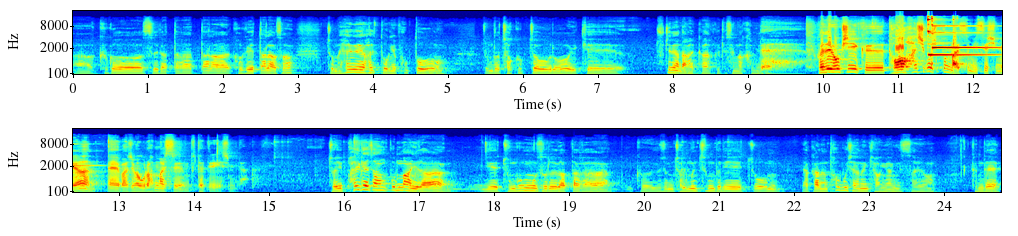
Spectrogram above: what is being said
아, 그것을 갖다가 따라 거기에 따라서 좀 해외 활동의 폭도 좀 더 적극적으로 이렇게 추진해 나갈까 그렇게 생각합니다. 네. 관장님 혹시 그 더 하시고 싶은 말씀 있으시면 네, 마지막으로 한 말씀 부탁드리겠습니다. 저희 팔계장뿐만 아니라 이게 중국 무술을 갖다가 그 요즘 젊은 층들이 좀 약간은 터부시하는 경향이 있어요. 근데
